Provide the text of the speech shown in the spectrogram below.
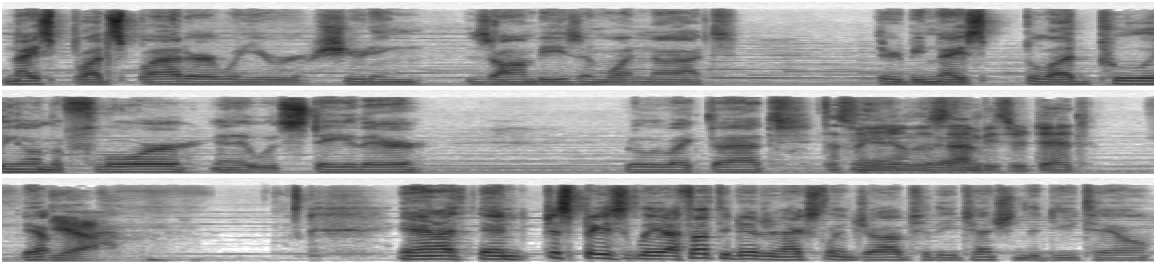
nice blood splatter when you were shooting zombies and whatnot. There'd be nice blood pooling on the floor, and it would stay there. Really like that. That's when you know the uh, zombies are dead. Yep. Yeah. and I, and just basically, I thought they did an excellent job to the attention to detail.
